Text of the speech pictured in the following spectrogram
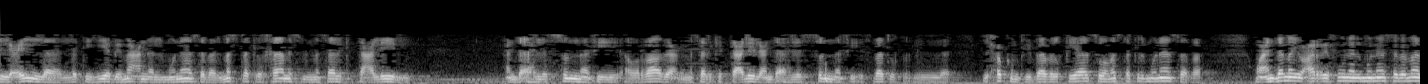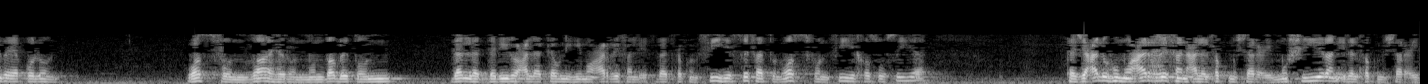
العلة التي هي بمعنى المناسبة المسلك الخامس من مسالك التعليل عند أهل السنة في أو الرابع من مسالك التعليل عند أهل السنة في إثبات الحكم في باب القياس هو مسلك المناسبة. وعندما يعرفون المناسبة ماذا يقولون؟ وصف ظاهر منضبط دل الدليل على كونه معرفا لإثبات حكم. فيه صفة وصف فيه خصوصية تجعله معرفا على الحكم الشرعي مشيرا إلى الحكم الشرعي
